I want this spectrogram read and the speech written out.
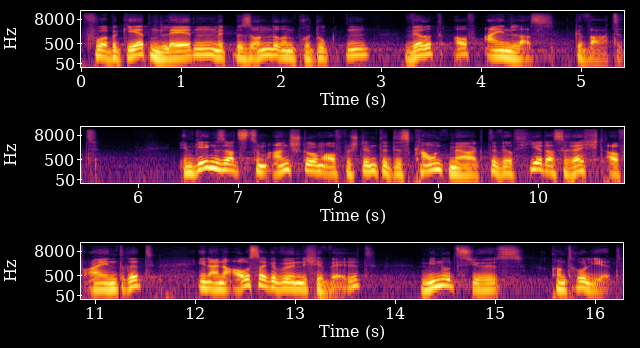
Vor begehrten Läden mit besonderen Produkten wird auf Einlass gewartet. Im Gegensatz zum Ansturm auf bestimmte Discountmärkte wird hier das Recht auf Eintritt in eine außergewöhnliche Welt minutiös kontrolliert.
